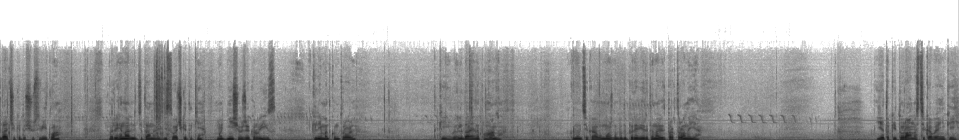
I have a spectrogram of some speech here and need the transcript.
датчики дощу світла, оригінальні титанові дісочки такі, модніші вже круїз, клімат-контроль. Такий виглядає непогано. Кому цікаво, можна буде перевірити. Навіть парктрони є. Є такий Туранос цікавенький.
